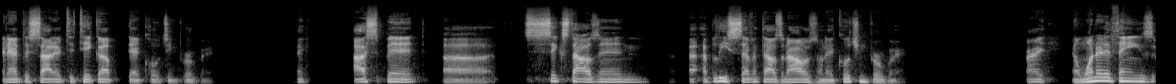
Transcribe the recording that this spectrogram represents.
And I decided to take up that coaching program. I spent uh, six thousand, I believe seven thousand dollars on that coaching program. Right, and one of the things,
